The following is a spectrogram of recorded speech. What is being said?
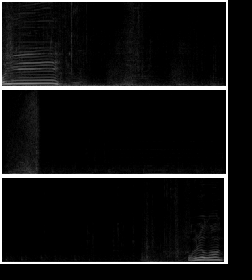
Oy! O ne lan?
